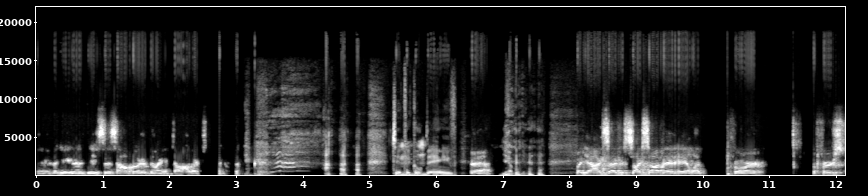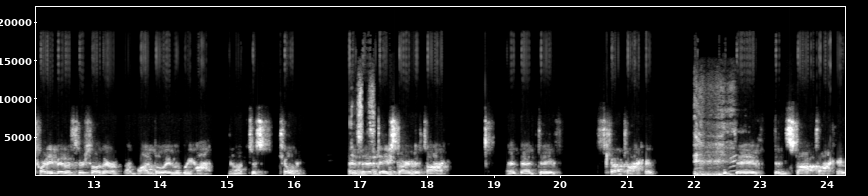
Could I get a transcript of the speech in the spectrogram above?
He, he says, how about a million dollars? Typical Mhm. Dave. Yeah. Yep. But yeah, I saw, so I saw Van Halen for the first 20 minutes or so. They were unbelievably hot, you know, just killing. And Is then this- Dave started to talk. And then Dave kept talking. And Dave didn't stop talking.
